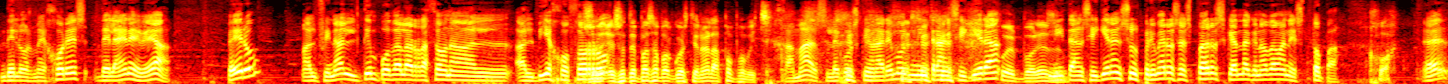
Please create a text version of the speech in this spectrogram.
de los mejores de la NBA. Pero al final el tiempo da la razón al, al viejo zorro. Eso, eso te pasa por cuestionar a Popovich. Jamás le cuestionaremos ni tan siquiera Pues ni tan siquiera en sus primeros Spurs que anda que no daban estopa. ¿Eh?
